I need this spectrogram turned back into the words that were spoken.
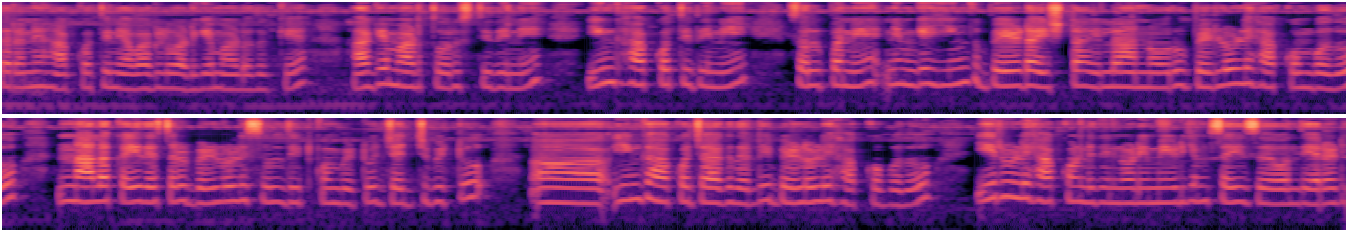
ಥರನೇ ಹಾಕ್ಕೊತೀನಿ ಯಾವಾಗಲೂ ಅಡುಗೆ ಮಾಡೋದಕ್ಕೆ. ಹಾಗೆ ಮಾಡಿ ತೋರಿಸ್ತಿದ್ದೀನಿ. ಹಿಂಗೆ ಹಾಕ್ಕೊತಿದ್ದೀನಿ. ಸ್ವಲ್ಪನೇ ನಿಮಗೆ ಹಿಂಗೆ ಬೇಡ, ಇಷ್ಟ ಇಲ್ಲ ಅನ್ನೋರು ಬೆಳ್ಳುಳ್ಳಿ ಹಾಕ್ಕೊಬೋದು. ನಾಲ್ಕೈದು ಹೆಸರು ಬೆಳ್ಳುಳ್ಳಿ ಸುಲಿದು ಇಟ್ಕೊಂಡ್ಬಿಟ್ಟು ಜಜ್ಜಿಬಿಟ್ಟು ಹಿಂಗೆ ಹಾಕೋ ಜಾಗದಲ್ಲಿ ಬೆಳ್ಳುಳ್ಳಿ ಹಾಕ್ಕೊಬೋದು. ಈರುಳ್ಳಿ ಹಾಕ್ಕೊಂಡಿದ್ದೀನಿ ನೋಡಿ ಮೀಡಿಯಮ್ ಸೈಜ್ ಒಂದು ಎರಡು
